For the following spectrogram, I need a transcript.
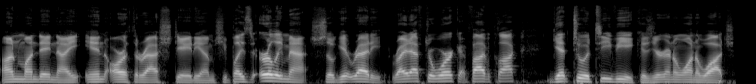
on Monday night in Arthur Ashe Stadium. She plays the early match, so get ready. Right after work at 5 o'clock, get to a TV because you're going to want to watch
